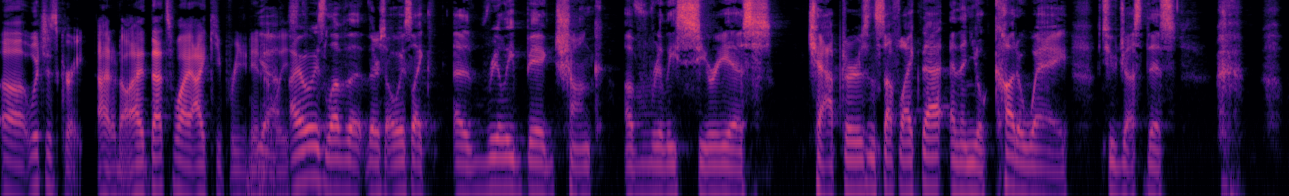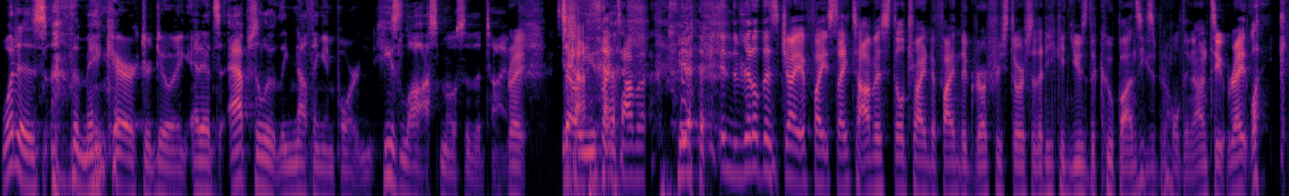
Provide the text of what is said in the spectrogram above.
uh, which is great. I don't know. I, that's why I keep reading it at least. I always love that. There's always like a really big chunk of really serious chapters and stuff like that, and then you'll cut away to just this. What is the main character doing? And it's absolutely nothing important. He's lost most of the time. right. So yeah, you have, Saitama yeah, in the middle of this giant fight, Saitama is still trying to find the grocery store so that he can use the coupons he's been holding on to, right? Like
